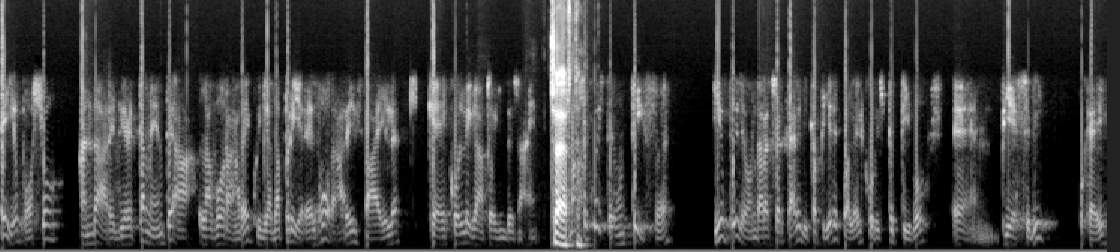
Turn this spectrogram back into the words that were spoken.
e io posso andare direttamente a lavorare, quindi ad aprire e lavorare il file che è collegato a InDesign. Certo. Ma se questo è un TIFF, io poi devo andare a cercare di capire qual è il corrispettivo ehm, PSD, ok?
